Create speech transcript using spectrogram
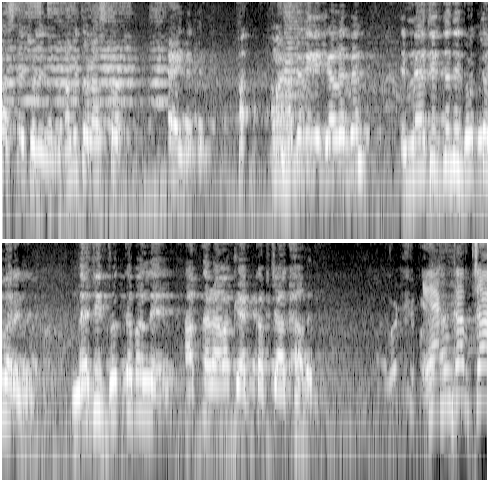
রাস্তায় চলে গেল আমি তো রাস্তা, এই দেখেন আমার হাতের দিকে খেয়াল রাখবেন ম্যাজিক যদি ধরতে পারেন ম্যাজিক ধরতে পারলে আপনারা আমাকে এক কাপ চা খাবেন। এক কাপ চা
